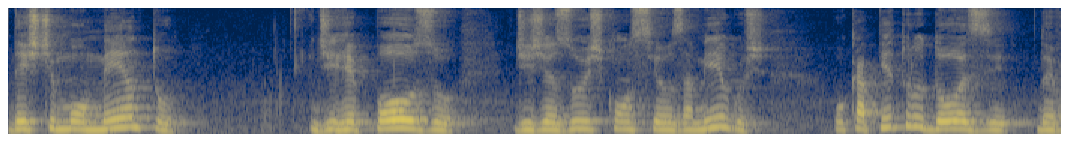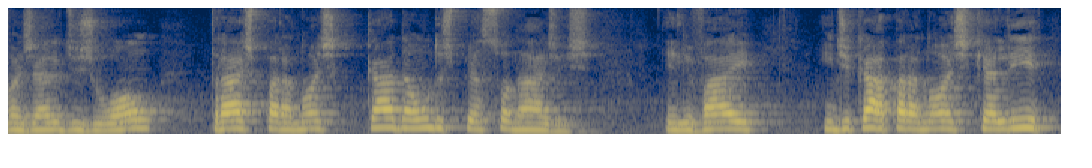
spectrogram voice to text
deste momento de repouso de Jesus com seus amigos, o capítulo 12 do Evangelho de João traz para nós cada um dos personagens. Ele vai indicar para nós que ali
